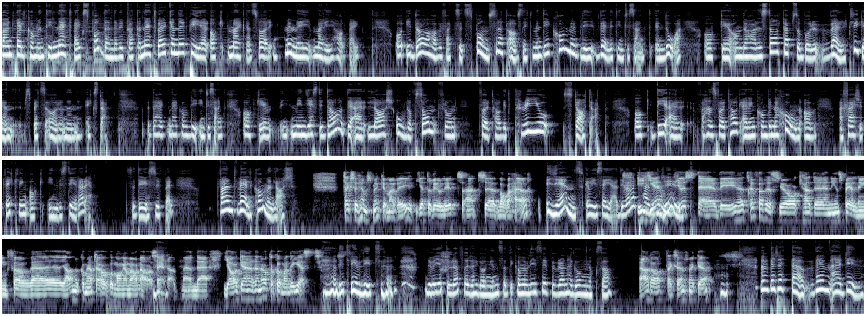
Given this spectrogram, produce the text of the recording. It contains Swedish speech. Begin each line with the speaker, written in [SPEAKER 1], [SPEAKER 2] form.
[SPEAKER 1] Varmt välkommen till Nätverkspodden där vi pratar nätverkande, PR och marknadsföring med mig Marie Hagberg. Och idag har vi faktiskt ett sponsrat avsnitt men det kommer bli väldigt intressant ändå. Och eh, om du har en startup så bör du verkligen spetsa öronen extra. För det, här, det här kommer bli intressant. Och eh, min gäst idag det är Lars Olofsson från företaget Prio Startup. Och det är, hans företag är en kombination av affärsutveckling och investerare. Så det är super. Varmt välkommen Lars!
[SPEAKER 2] Tack så hemskt mycket Marie. Jätteroligt att eh, vara här.
[SPEAKER 1] Igen ska vi säga. Du har varit
[SPEAKER 2] Igen,
[SPEAKER 1] här förut.
[SPEAKER 2] just det. Vi träffades ju och hade en inspelning för, eh, ja nu kommer jag inte ihåg hur många månader sedan. men eh, jag är en återkommande gäst.
[SPEAKER 1] Det är trevligt. Det var jättebra förra gången så det kommer bli superbra den här gången också.
[SPEAKER 2] Ja då, tack så hemskt mycket.
[SPEAKER 1] Men berätta, vem är du?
